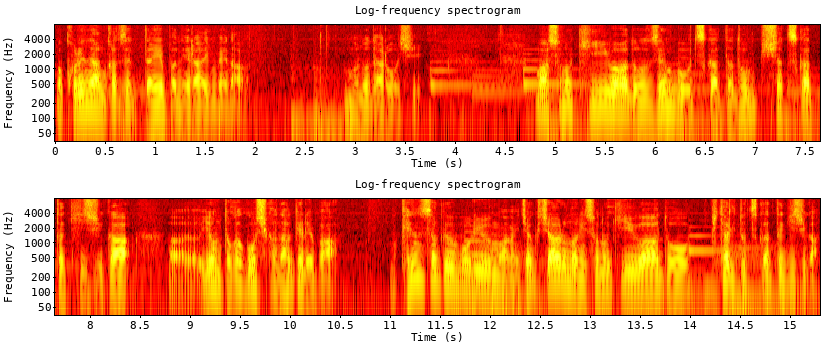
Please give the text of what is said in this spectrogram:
まあ、これなんか絶対やっぱ狙い目なものだろうし、まあ、そのキーワードを全部を使ったドンピシャ使った記事が4とか5しかなければ検索ボリュームはめちゃくちゃあるのにそのキーワードをピタリと使った記事が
